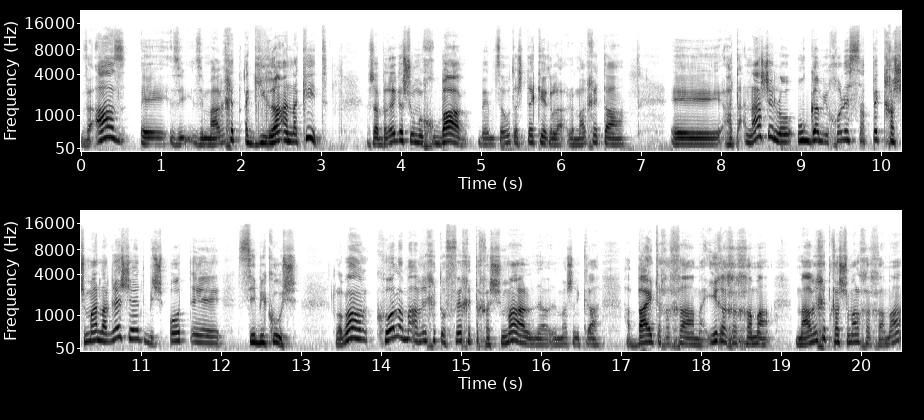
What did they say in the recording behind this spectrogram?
ואז אה, זה מערכת אגירה ענקית. עכשיו, ברגע שהוא מחובר באמצעות השטקר למערכת ה... אה, הטענה שלו, הוא גם יכול לספק חשמל לרשת בשעות אה, שיא ביקוש. כלומר, כל המערכת הופכת החשמל, זה מה שנקרא הבית החכם, העיר החכמה, מערכת חשמל חכמה,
